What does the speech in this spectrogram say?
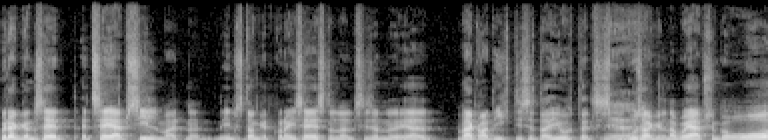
kuidagi on see, et, et see jääb silma, et no ilmselt ongi, et kuna ise eestlane oled, siis on ja väga tihti seda ei juhtu, et siis yeah. Kui kusagil nagu jääb, siis on kohe oo,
